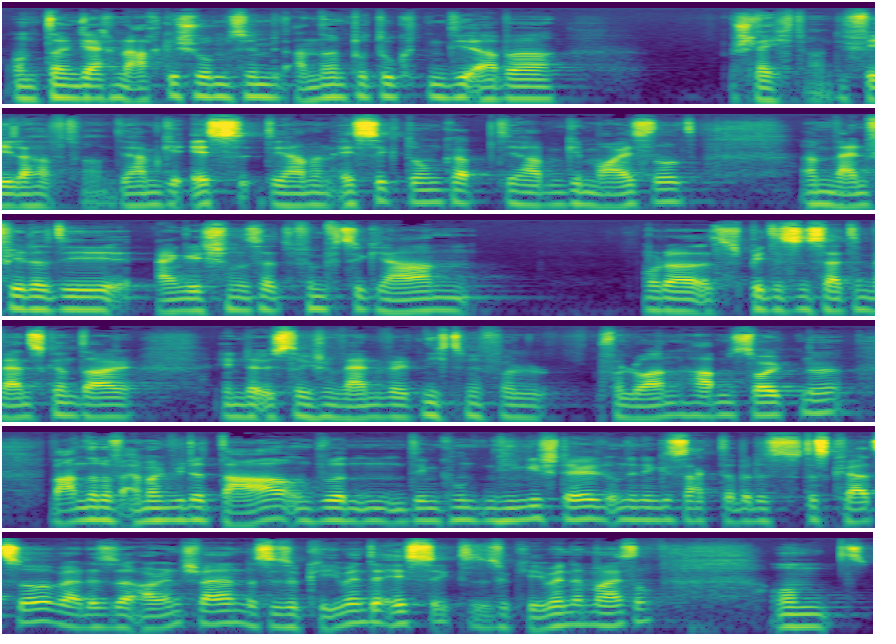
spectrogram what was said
Und dann gleich nachgeschoben sind mit anderen Produkten, die aber schlecht waren, die fehlerhaft waren. Die haben, geess die haben einen Essigton gehabt, die haben gemäuselt, ähm, Weinfehler, die eigentlich schon seit 50 Jahren oder spätestens seit dem Weinskandal in der österreichischen Weinwelt nichts mehr ver verloren haben sollten, waren dann auf einmal wieder da und wurden dem Kunden hingestellt und ihnen gesagt, aber das, das gehört so, weil das ist ein Orange Wein, das ist okay, wenn der Essig, das ist okay, wenn der Mäusel. Und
